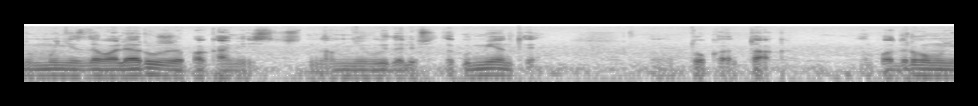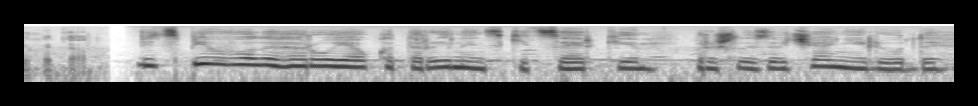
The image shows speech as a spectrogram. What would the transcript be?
Ну, Мы не сдавали оружие, пока есть- нам не выдали все документы. Ну, Только так. А по-другому не хотят. Відспівували героя у Катерининській церкві. Прийшли звичайні люди,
